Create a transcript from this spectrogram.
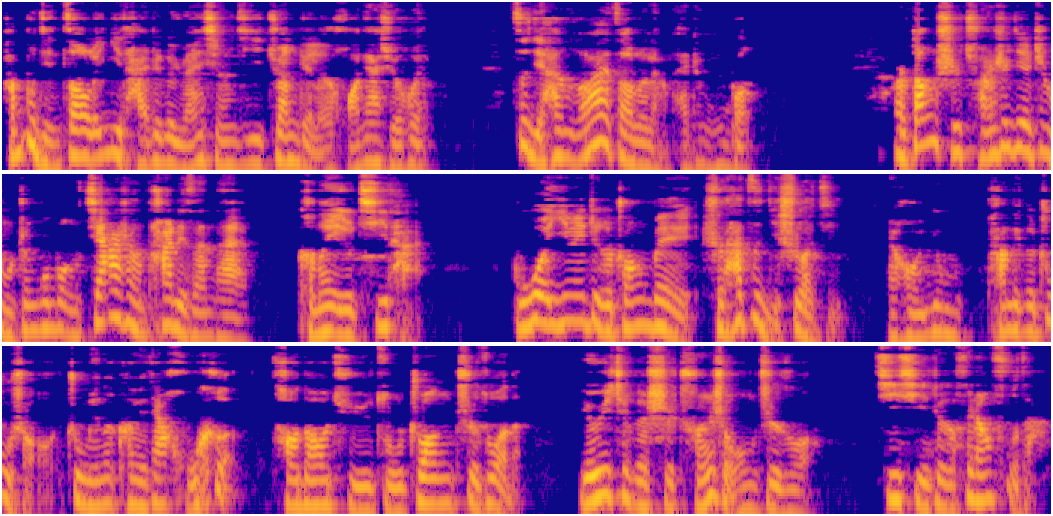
他不仅造了一台这个原型机捐给了皇家学会，自己还额外造了两台真空泵。而当时全世界这种真空泵加上他这三台，可能也就七台。不过因为这个装备是他自己设计，然后用他那个助手著名的科学家胡克操刀去组装制作的。由于这个是纯手工制作，机器这个非常复杂，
